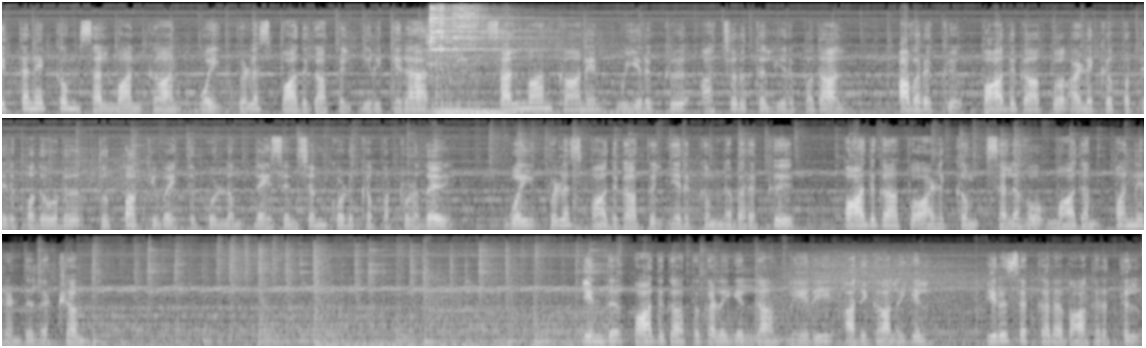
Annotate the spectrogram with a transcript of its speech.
இத்தனைக்கும் சல்மான் கான் ஒய் பிளஸ் பாதுகாப்பில் இருக்கிறார். சல்மான் கானின் உயிருக்கு அச்சுறுத்தல் இருப்பதால் அவருக்கு பாதுகாப்பு அளிக்கப்பட்டிருப்பதோடு துப்பாக்கி வைத்துக் கொள்ளும் லைசென்ஸும் கொடுக்கப்பட்டுள்ளது. ஒய் பிளஸ் பாதுகாப்பில் இருக்கும் நபருக்கு பாதுகாப்பு அளிக்கும் செலவு மாதம் பன்னிரண்டு லட்சம். இந்த பாதுகாப்புகளை எல்லாம் மீறி அதிகாலையில் இருசக்கர வாகனத்தில்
